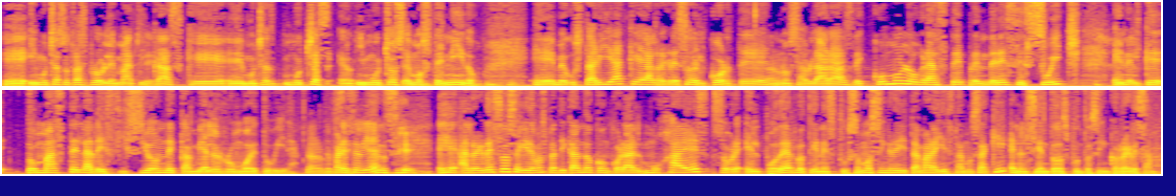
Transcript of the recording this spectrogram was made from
eh, y muchas otras problemáticas que muchas, muchas y muchos hemos tenido. me gustaría que al regreso del corte nos hablaras de cómo lograste prender ese switch en el que tomaste la decisión de cambiar el rumbo de tu vida. ¿Te parece bien? Sí. Eh, al regreso seguiremos platicando con Coral Mujaes sobre El poder lo tienes tú. Somos Ingrid y Tamara y estamos aquí en el 102.5. Regresamos.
